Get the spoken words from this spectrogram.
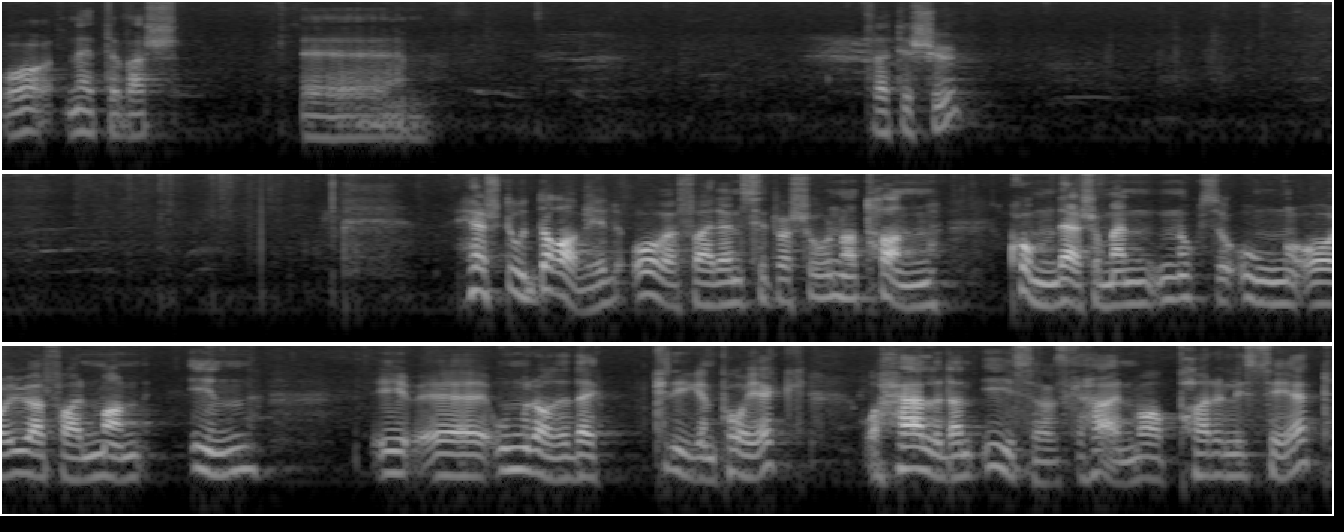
og ned til vers eh, 37. Her sto David overfor en situasjon at han kom der som en nokså ung og uerfaren mann inn i eh, området der krigen pågikk. Og hele den israelske hæren var paralysert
